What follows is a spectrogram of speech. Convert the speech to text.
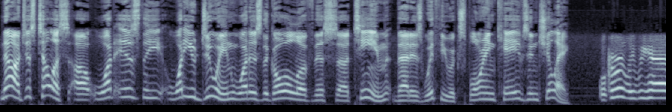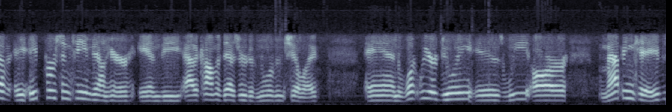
Now, just tell us uh, what is the what are you doing? What is the goal of this uh, team that is with you exploring caves in Chile? Well, currently we have a eight-person team down here in the Atacama Desert of northern Chile, and what we are doing is we are mapping caves.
